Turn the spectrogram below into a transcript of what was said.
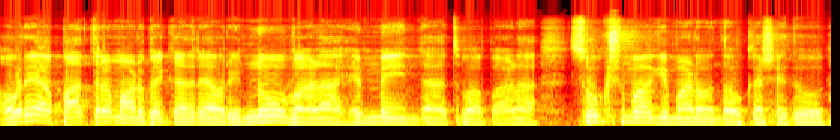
ಅವರೇ ಆ ಪಾತ್ರ ಮಾಡಬೇಕಾದ್ರೆ ಅವ್ರು ಇನ್ನೂ ಬಹಳ ಹೆಮ್ಮೆಯಿಂದ ಅಥವಾ ಬಹಳ ಸೂಕ್ಷ್ಮವಾಗಿ ಮಾಡೋ ಒಂದು ಅವಕಾಶ ಇದು.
